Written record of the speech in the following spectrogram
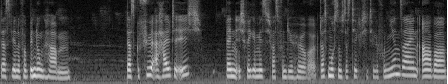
dass wir eine Verbindung haben. Das Gefühl erhalte ich, wenn ich regelmäßig was von dir höre. Das muss nicht das tägliche Telefonieren sein, aber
